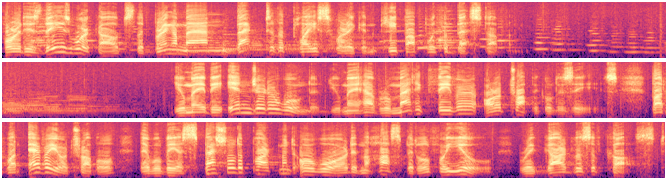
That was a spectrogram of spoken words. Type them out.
for it is these workouts that bring a man back to the place where he can keep up with the best of them. You may be injured or wounded. You may have rheumatic fever or a tropical disease. But whatever your trouble, there will be a special department or ward in the hospital for you, regardless of cost.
